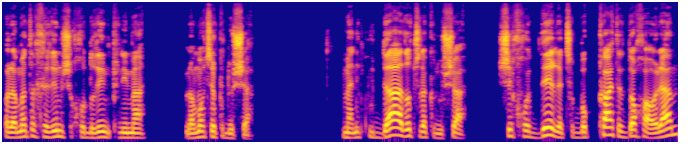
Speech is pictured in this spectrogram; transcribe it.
עולמות אחרים שחודרים פנימה, עולמות של קדושה. מהנקודה הזאת של הקדושה, שחודרת, שבוקעת לתוך העולם,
